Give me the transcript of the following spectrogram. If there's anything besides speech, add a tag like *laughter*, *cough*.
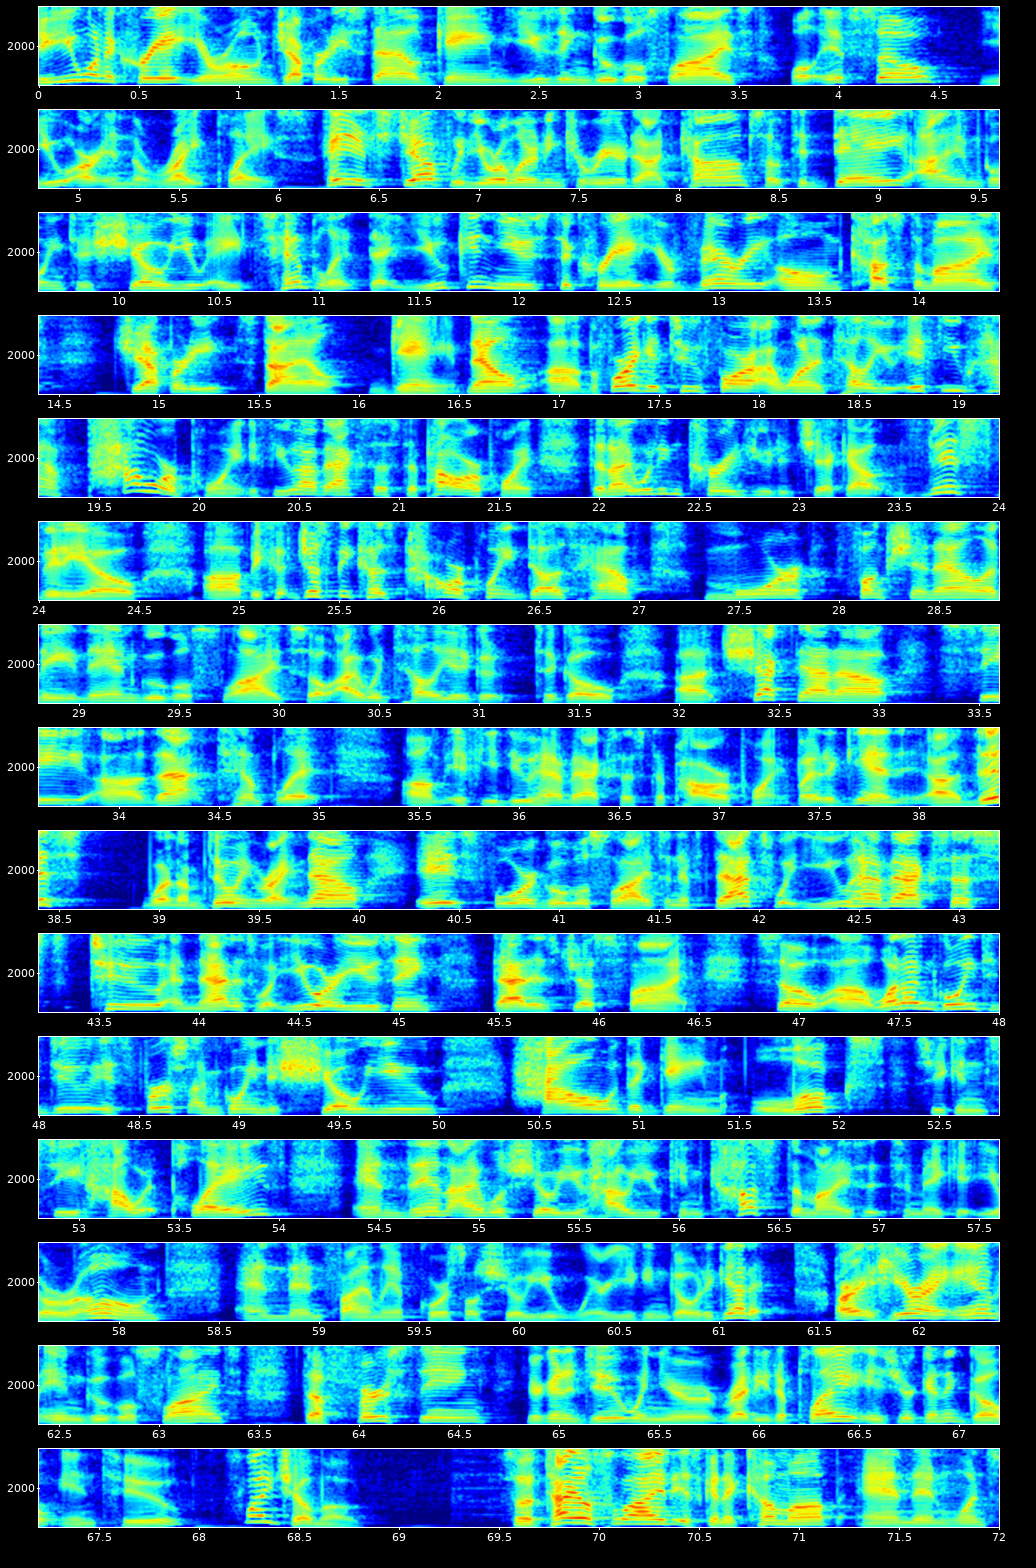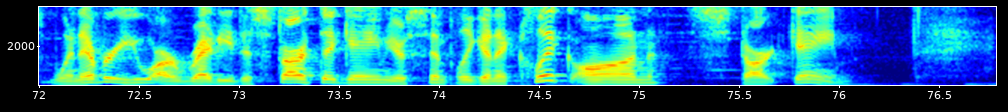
Do you want to create your own Jeopardy style game using Google Slides? Well, if so, you are in the right place. Hey, it's Jeff with YourLearningCareer.com. So today I am going to show you a template that you can use to create your very own customized Jeopardy style game. Now, uh, before I get too far, I want to tell you if you have PowerPoint, if you have access to PowerPoint, then I would encourage you to check out this video uh, because just because PowerPoint does have more functionality than Google Slides. So I would tell you to go, to go uh, check that out, see uh, that template um, if you do have access to PowerPoint. But again, uh, this what I'm doing right now is for Google Slides. And if that's what you have access to and that is what you are using, that is just fine. So uh, what I'm going to do is first I'm going to show you how the game looks so you can see how it plays. And then I will show you how you can customize it to make it your own. And then finally, of course, I'll show you where you can go to get it. All right, here I am in Google Slides. The first thing you're gonna do when you're ready to play is you're gonna go into slideshow mode. So the title slide is going to come up and then once, whenever you are ready to start the game, you're simply going to click on Start Game.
